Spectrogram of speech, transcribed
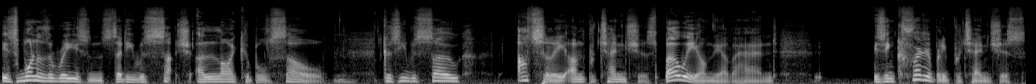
is one of the reasons that he was such a likable soul. Mm. Because he was so utterly unpretentious. Bowie, on the other hand, is incredibly pretentious,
